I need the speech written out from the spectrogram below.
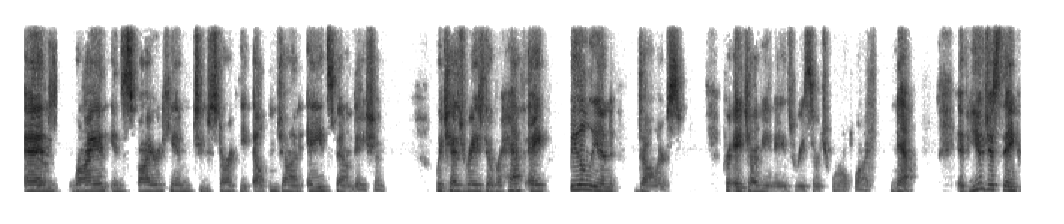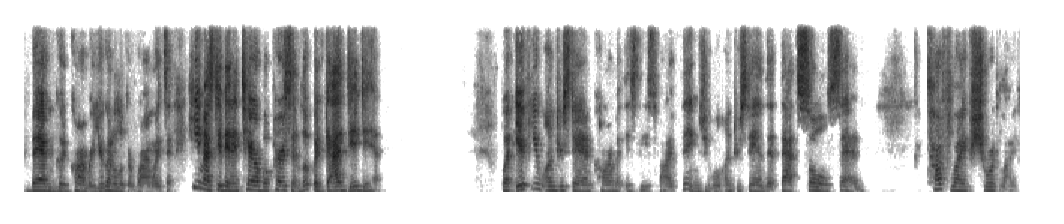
And Yes. Ryan inspired him to start the Elton John AIDS Foundation, which has raised over half a billion dollars for HIV and AIDS research worldwide. Now, if you just think bad and good karma, you're going to look at Ryan White and say, he must have been a terrible person. Look what God did to him. But if you understand karma is these five things, you will understand that that soul said, tough life, short life.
